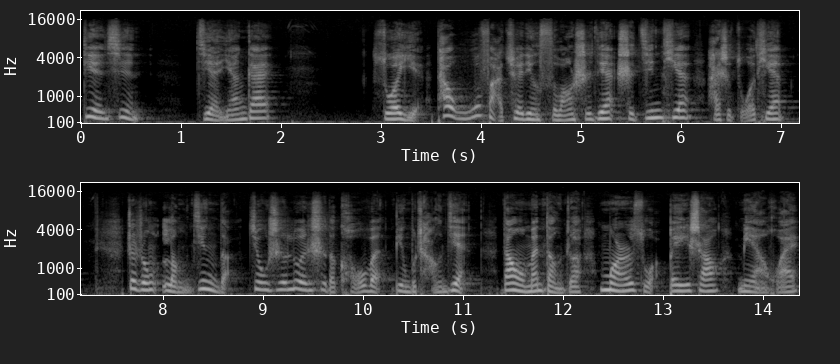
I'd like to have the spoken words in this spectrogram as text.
电信检验该，所以他无法确定死亡时间是今天还是昨天。”这种冷静的就事论事的口吻并不常见。当我们等着莫尔索悲伤、缅怀、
